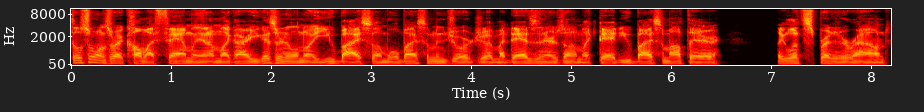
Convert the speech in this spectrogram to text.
Those are ones where I call my family and I'm like, all right, you guys are in Illinois, you buy some, we'll buy some in Georgia. My dad's in Arizona. I'm like, Dad, you buy some out there. Like, let's spread it around.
